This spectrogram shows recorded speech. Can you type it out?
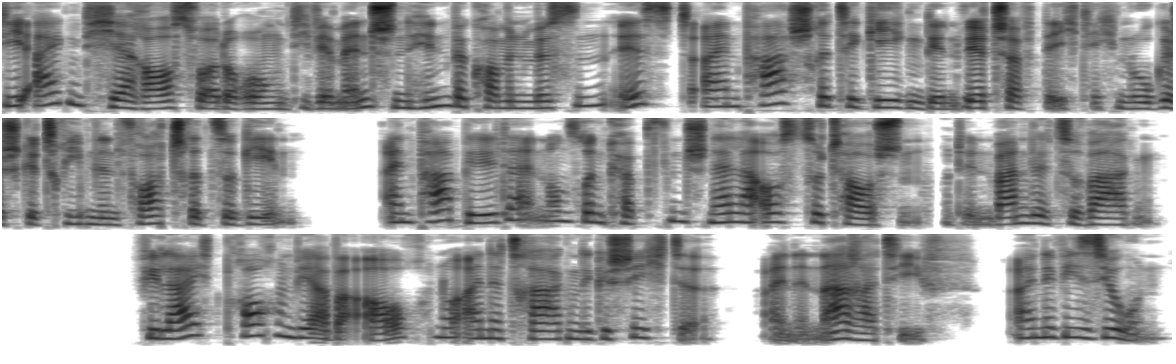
Die eigentliche Herausforderung, die wir Menschen hinbekommen müssen, ist, ein paar Schritte gegen den wirtschaftlich-technologisch getriebenen Fortschritt zu gehen, ein paar Bilder in unseren Köpfen schneller auszutauschen und den Wandel zu wagen. Vielleicht brauchen wir aber auch nur eine tragende Geschichte, eine Narrativ, eine Vision.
